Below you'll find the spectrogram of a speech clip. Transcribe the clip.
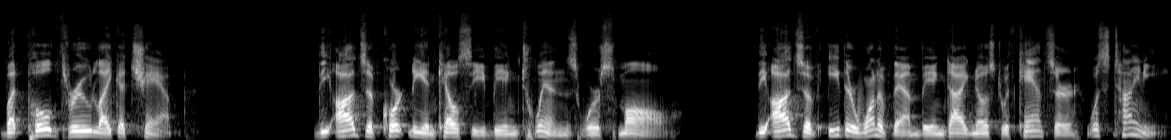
but pulled through like a champ. The odds of Courtney and Kelsey being twins were small. The odds of either one of them being diagnosed with cancer was tiny.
